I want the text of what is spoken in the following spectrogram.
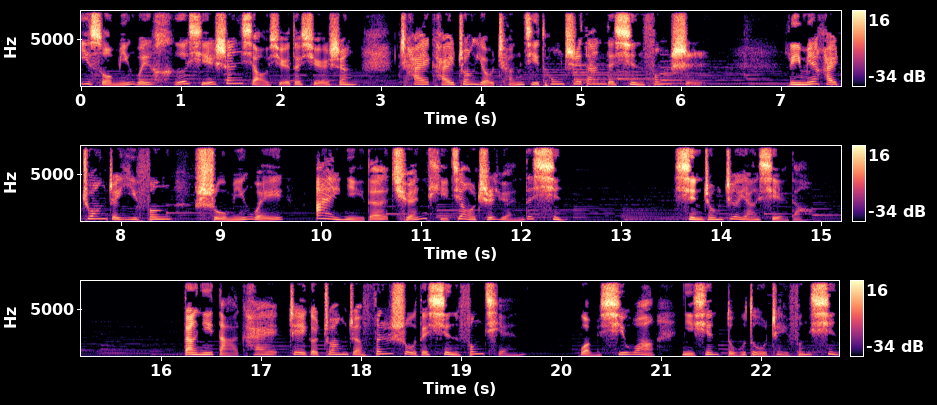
一所名为和谐山小学的学生拆开装有成绩通知单的信封时，里面还装着一封署名为“爱你的全体教职员”的信。信中这样写道：“当你打开这个装着分数的信封前，我们希望你先读读这封信。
